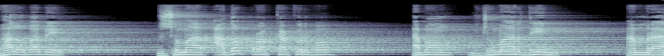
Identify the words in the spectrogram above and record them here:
ভালোভাবে জুমার আদব রক্ষা করব এবং জুমার দিন আমরা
